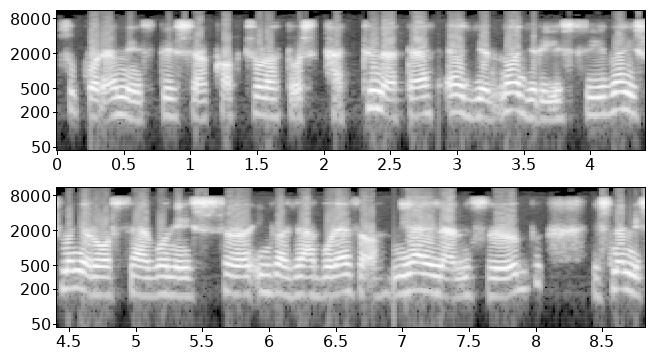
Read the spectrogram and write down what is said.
cukor emésztéssel kapcsolatos hát tünetek egy nagy részével, és Magyarországon is igazából ez a jellemzőbb, és nem is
